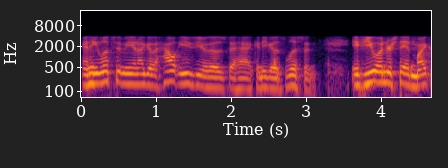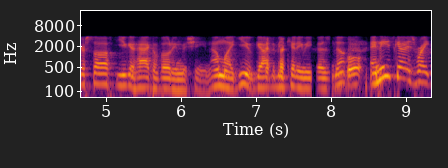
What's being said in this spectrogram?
and he looks at me and I go, "How easy are those to hack?" And he goes, "Listen, if you understand Microsoft, you can hack a voting machine." I'm like, "You've got to be kidding me!" He goes, "No." And these guys write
